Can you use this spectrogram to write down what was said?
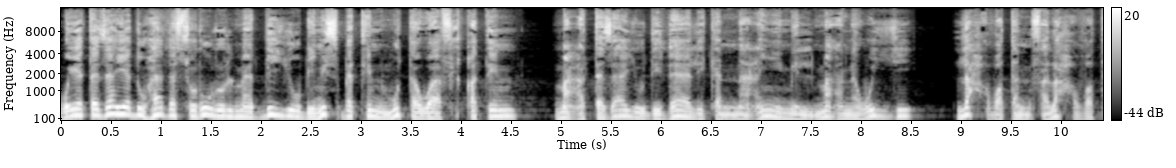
ويتزايد هذا السرور المادي بنسبة متوافقة مع تزايد ذلك النعيم المعنوي لحظة فلحظة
